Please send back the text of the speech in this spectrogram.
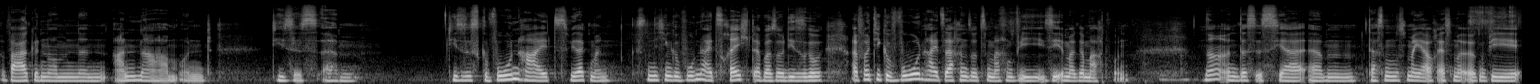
wahrgenommenen Annahmen und dieses ähm, dieses Gewohnheits, wie sagt man, das ist nicht ein Gewohnheitsrecht, aber so diese, einfach die Gewohnheit, Sachen so zu machen, wie sie immer gemacht wurden. Ne? Und das ist ja, ähm, das muss man ja auch erstmal irgendwie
